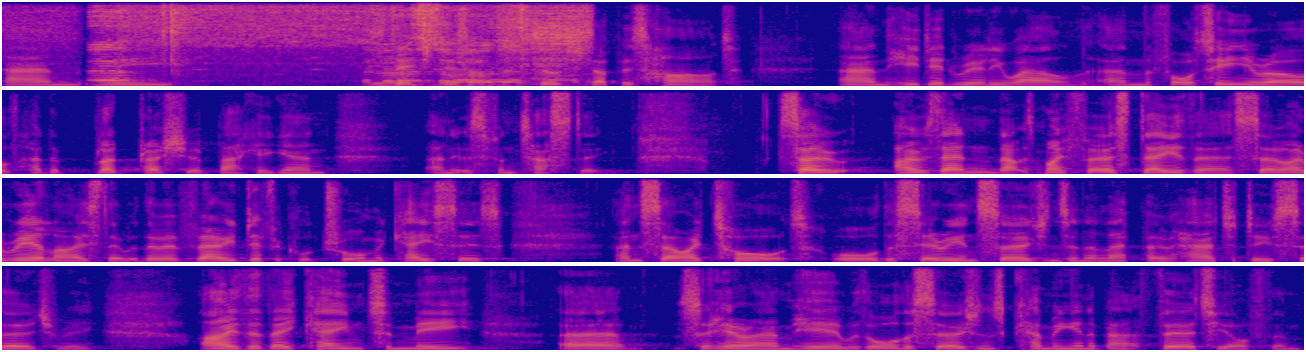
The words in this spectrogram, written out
and uh, we stitched, his up, stitched up his heart. And he did really well. And the 14 year old had a blood pressure back again, and it was fantastic. So I was then, that was my first day there. So I realized that there were very difficult trauma cases. And so I taught all the Syrian surgeons in Aleppo how to do surgery. Either they came to me um, so here I am here with all the surgeons coming in, about 30 of them.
